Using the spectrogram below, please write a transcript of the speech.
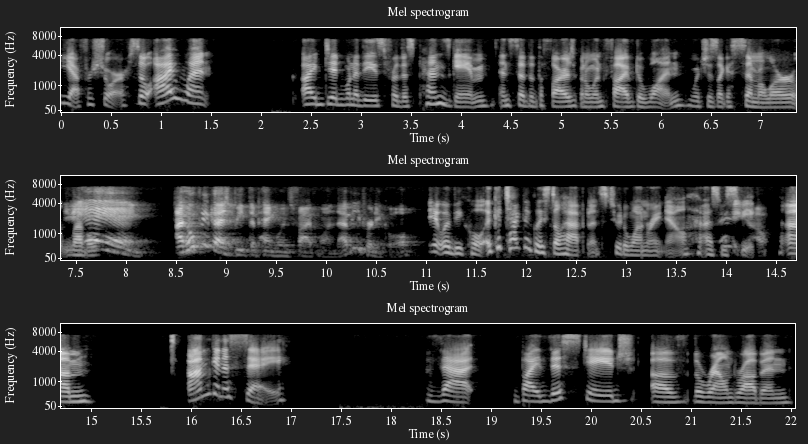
Yeah, for sure. So I went I did one of these for this Pens game and said that the Flyers are going to win five to one, which is like a similar level. Dang. level. I hope you guys beat the Penguins 5 1. That'd be pretty cool. It would be cool. It could technically still happen. It's 2 to 1 right now as we speak. Um, I'm going to say that by this stage of the round robin,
